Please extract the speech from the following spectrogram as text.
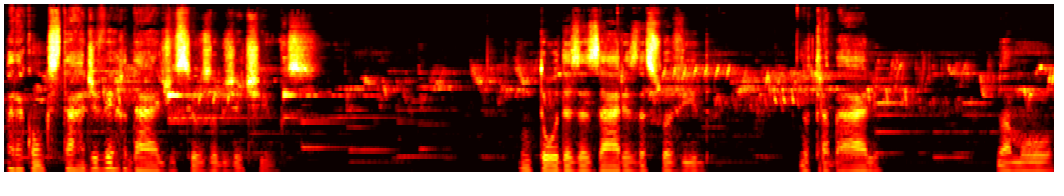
para conquistar de verdade os seus objetivos em todas as áreas da sua vida, no trabalho, no amor,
